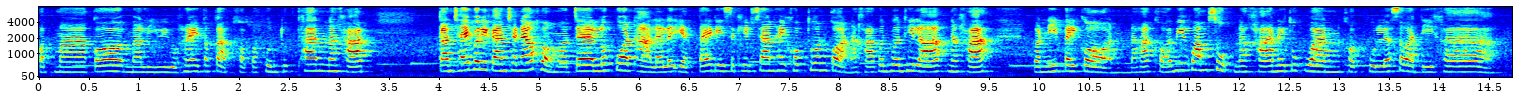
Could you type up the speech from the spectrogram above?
กลับมา ก็มารีวิวให้ต้องกลับขอบพระคุณทุกท่านนะคะ การใช้บริการช anel ของหมอแจนรบกวนอ่านรายละเอียดใต้ดีสคริปชันให้ครบถ้วนก่อนนะคะ เพื่อนๆที่รักนะคะ วันนี้ไปก่อนนะคะ ขอให้มีความสุขนะคะ ในทุกวันขอบคุณและสวัสดีค่ะ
